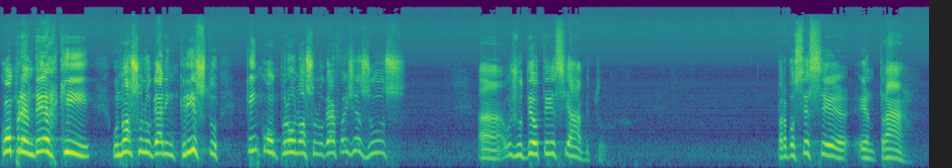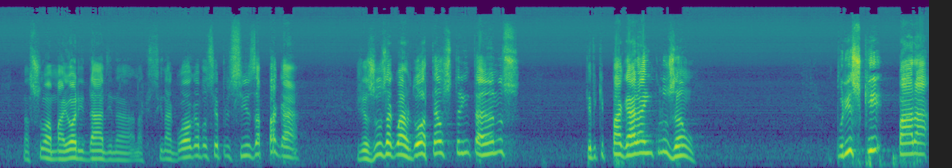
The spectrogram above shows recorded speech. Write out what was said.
compreender que o nosso lugar em Cristo, quem comprou o nosso lugar foi Jesus. Ah, o judeu tem esse hábito. Para você ser entrar na sua maioridade na, na sinagoga, você precisa pagar. Jesus aguardou até os 30 anos, teve que pagar a inclusão. Por isso que para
